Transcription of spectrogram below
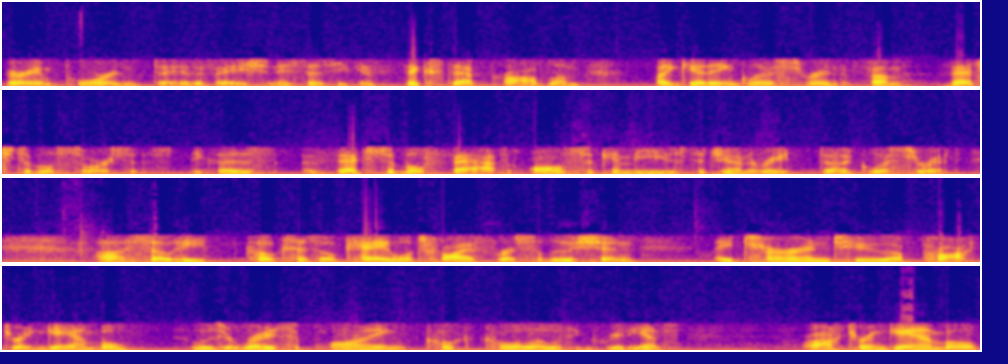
Very important uh, innovation. He says you can fix that problem by getting glycerin from vegetable sources because vegetable fat also can be used to generate uh, glycerin. Uh, so he Coke says, "Okay, we'll try for a solution." They turn to uh, Procter and Gamble, who is already supplying Coca-Cola with ingredients. Procter and Gamble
